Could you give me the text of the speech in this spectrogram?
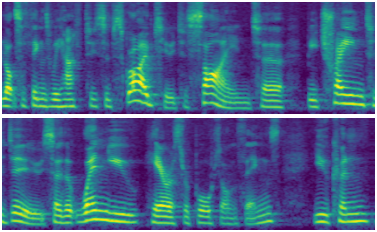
Lots of things we have to subscribe to, to sign, to be trained to do, so that when you hear us report on things, you can,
